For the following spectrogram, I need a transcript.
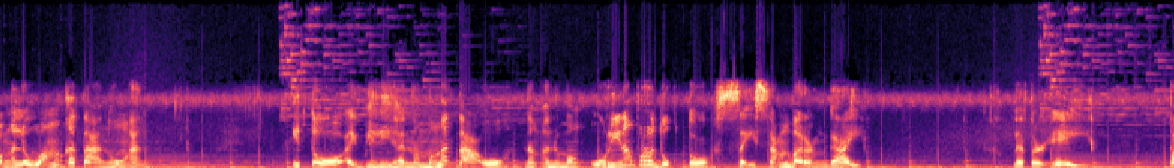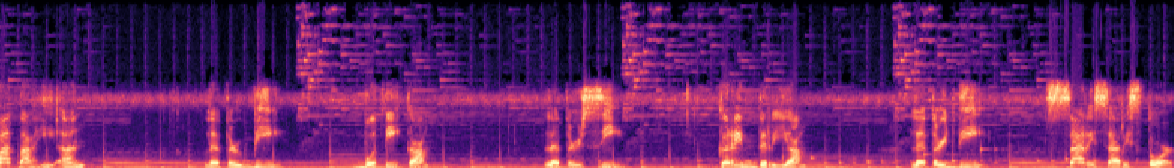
Pangalawang katanungan. Ito ay bilihan ng mga tao ng anumang uri ng produkto sa isang barangay. Letter A. Patahian. Letter B. Botika. Letter C. Karinderya. Letter D. sari-sari store.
